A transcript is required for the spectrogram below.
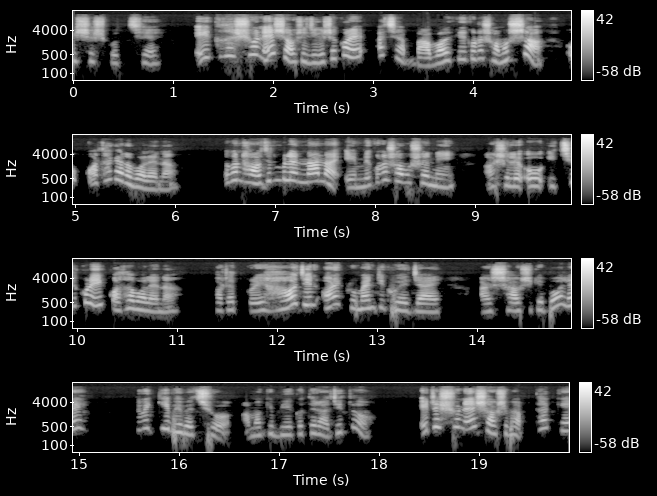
বিশ্বাস করছে। এই কথা শুনে সাহসী জিজ্ঞাসা করে আচ্ছা বাবার কি কোনো সমস্যা? ও কথা কেন বলে না? তখন হাউজিন বলে, না না, এমনি কোনো সমস্যা নেই। আসলে ও ইচ্ছে করেই কথা বলে না। হঠাৎ করে হাউজিন অনেক রোমান্টিক হয়ে যায় আর সাহসীকে বলে, তুমি কি ভেবেছো? আমাকে বিয়ে করতে রাজি তো? এটা শুনে সাহসী ভাবতে থাকে,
